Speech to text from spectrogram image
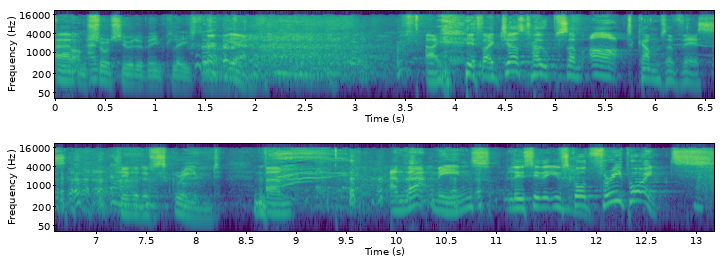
I'm sure she would have been pleased. Yeah. I, yes, I just hope some art comes of this, she would have screamed. Um, and that means, Lucy, that you've scored three points.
